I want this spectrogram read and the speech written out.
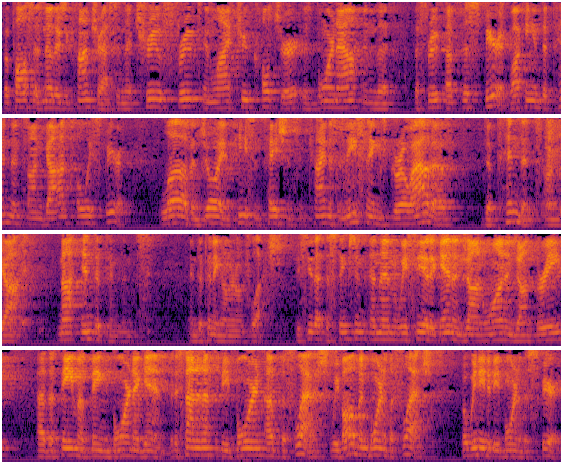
But Paul says, no, there's a contrast, and that true fruit in life, true culture, is born out in the, the fruit of the Spirit, walking in dependence on God's Holy Spirit. Love and joy and peace and patience and kindness. And these things grow out of dependence on God, not independence and depending on our own flesh. You see that distinction? And then we see it again in John 1 and John 3 uh, the theme of being born again. But it's not enough to be born of the flesh. We've all been born of the flesh, but we need to be born of the Spirit.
